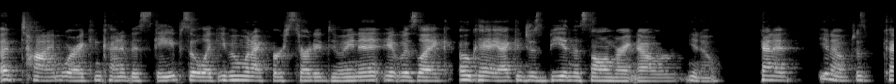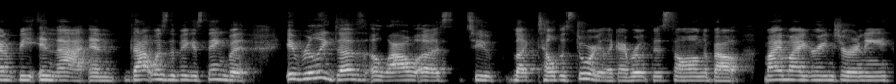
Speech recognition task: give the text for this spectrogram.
a time where I can kind of escape. So like even when I first started doing it, it was like, okay, I can just be in the song right now or, you know, kind of you know, just kind of be in that. And that was the biggest thing. But it really does allow us to like tell the story. Like I wrote this song about my migraine journey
